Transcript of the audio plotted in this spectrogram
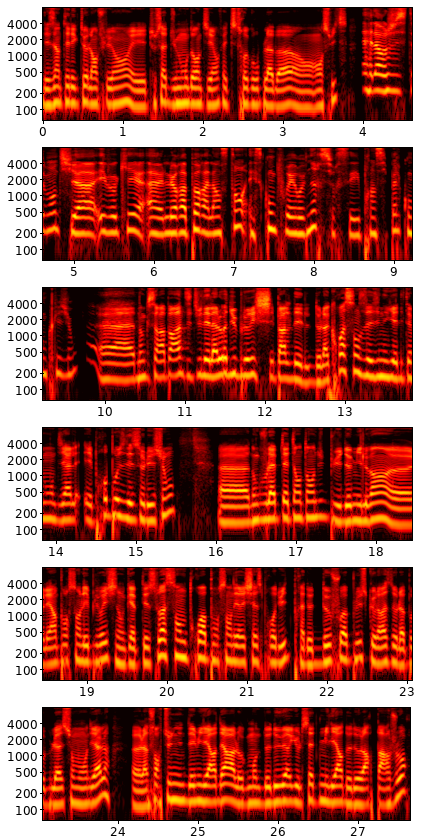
des intellectuels influents et tout ça du monde entier. En fait, ils se regroupent là-bas en, Suisse. Alors justement, tu as évoqué le rapport à l'instant. Est-ce qu'on pourrait revenir sur ses principales conclusions? Donc ce rapport intitulé La loi du plus riche, il parle de la croissance des inégalités mondiales et propose des solutions. donc vous l'avez peut-être entendu depuis 2020, les 1% les plus riches, ils ont capté 63% des richesses produites, près de deux fois plus que le de la population mondiale. Euh, la fortune des milliardaires, elle augmente de 2,7 milliards de dollars par jour.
